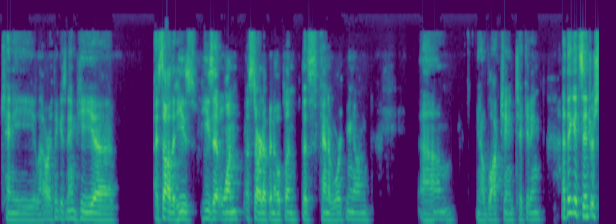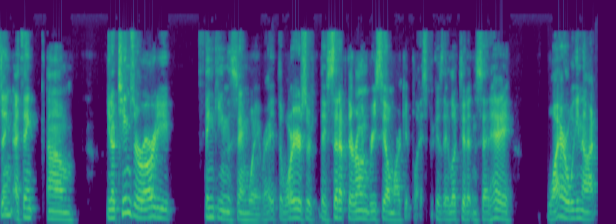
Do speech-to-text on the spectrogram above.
Kenny Lauer, I think his name. He, uh, I saw that he's he's at one a startup in Oakland that's kind of working on, um, you know, blockchain ticketing. I think it's interesting. I think um, you know teams are already thinking the same way, right? The Warriors are they set up their own resale marketplace because they looked at it and said, hey, why are we not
